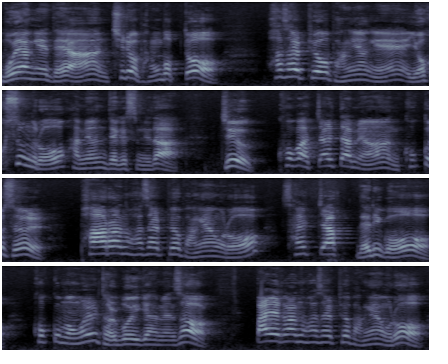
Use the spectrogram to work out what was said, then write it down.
모양에 대한 치료 방법도 화살표 방향의 역순으로 하면 되겠습니다. 즉 코가 짧다면 코끝을 파란 화살표 방향으로 살짝 내리고 콧구멍을 덜 보이게 하면서 빨간 화살표 방향으로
